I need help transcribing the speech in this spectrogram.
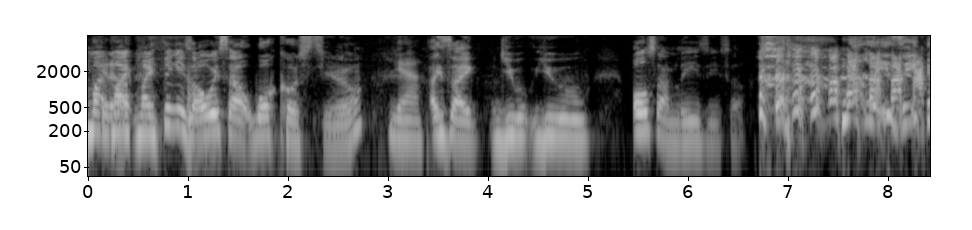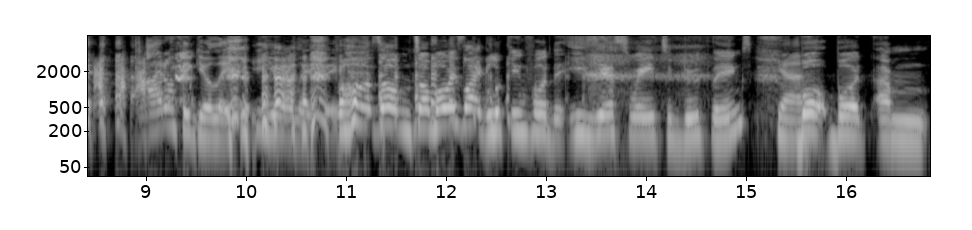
my, you know? my my thing is always at what cost, you know? yeah. It's like you you also I'm lazy, so not lazy. I don't think you're lazy. You're lazy. Oh, so, so I'm always like looking for the easiest way to do things. Yeah. But but um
